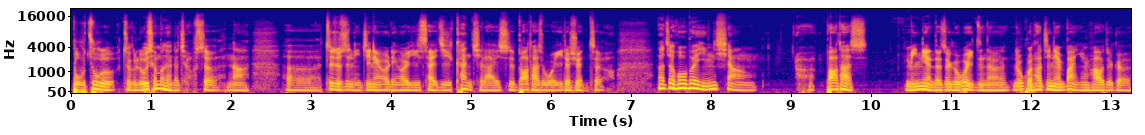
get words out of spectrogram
补助这个 Lewis Hamilton 的角色。那呃，这就是你今年二零二一赛季看起来是 Bottas 唯一的选择哦。那这会不会影响？Bottas 明年的这个位置呢？如果他今年扮演好这个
